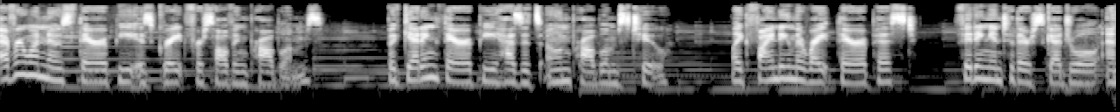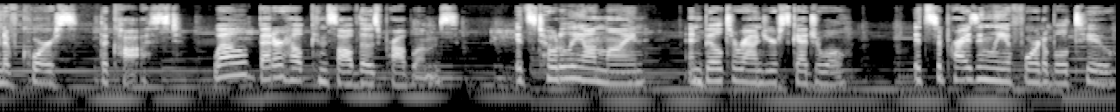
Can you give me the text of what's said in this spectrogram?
Everyone knows therapy is great for solving problems, but getting therapy has its own problems too, like finding the right therapist, fitting into their schedule, and of course, the cost. Well, BetterHelp can solve those problems. It's totally online and built around your schedule. It's surprisingly affordable too.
